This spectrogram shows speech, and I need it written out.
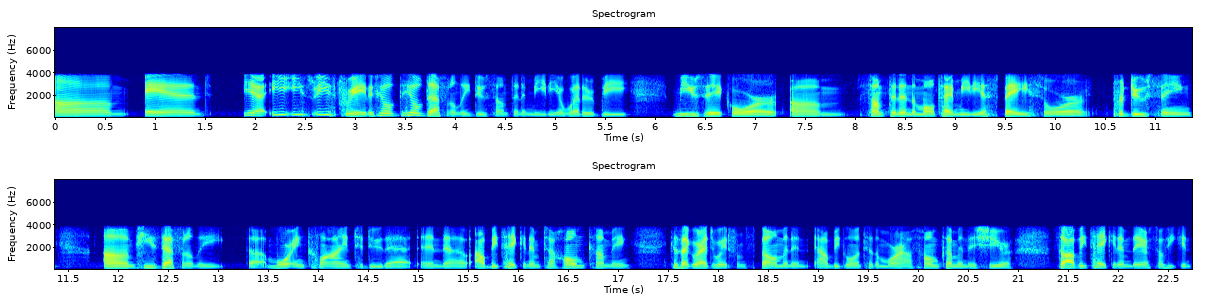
um and yeah he, he's he's creative he'll he'll definitely do something in media whether it be music or um something in the multimedia space or producing um he's definitely uh, more inclined to do that and uh I'll be taking him to homecoming because I graduated from Spelman and I'll be going to the Morehouse homecoming this year. So I'll be taking him there so he can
